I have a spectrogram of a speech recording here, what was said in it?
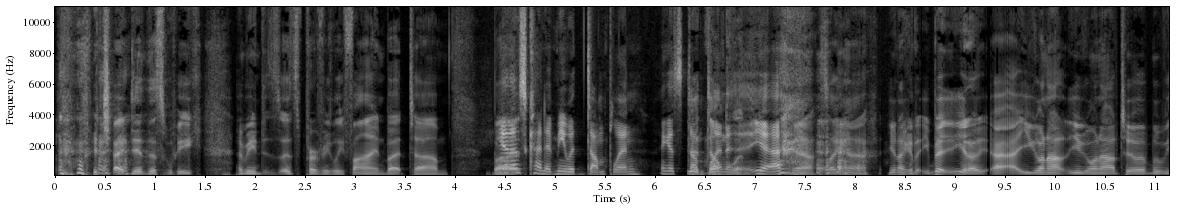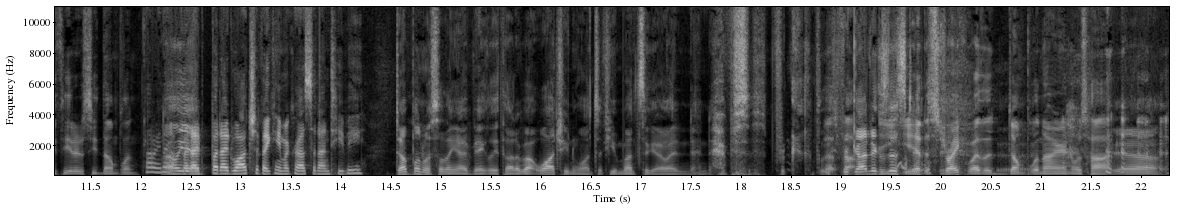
which I did this week. I mean, it's, it's perfectly fine, but um, but yeah, that was kind of me with Dumplin. I guess yeah, Dumplin. Dumpling. Yeah. yeah. It's like, yeah, you're not gonna, but you know, uh, you going out, you going out to a movie theater to see Dumpling? Probably not, Oh, but yeah. I'd but I'd watch if I came across it on TV. Dumpling was something I vaguely thought about watching once a few months ago and, and have for, completely That- forgotten you- existed. You had to strike while the dumpling iron was hot. yeah.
